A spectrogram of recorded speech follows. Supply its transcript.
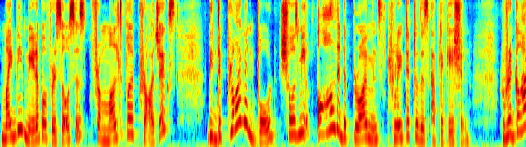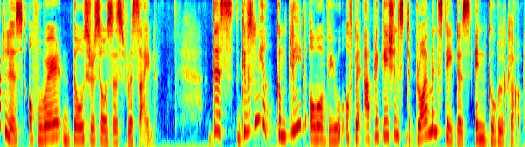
might be made up of resources from multiple projects, the deployment board shows me all the deployments related to this application, regardless of where those resources reside. This gives me a complete overview of my application's deployment status in Google Cloud.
